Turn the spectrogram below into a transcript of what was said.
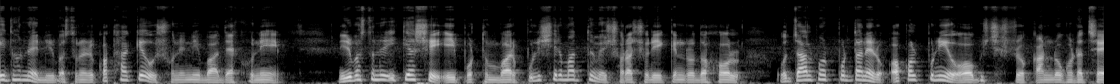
এই ধরনের নির্বাচনের কথা কেউ শোনেনি বা দেখনি। নির্বাচনের ইতিহাসে এই প্রথমবার পুলিশের মাধ্যমে সরাসরি কেন্দ্র দখল ও জাল ভোট প্রদানের অকল্পনীয় অবিশ্বাস্য কাণ্ড ঘটেছে।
